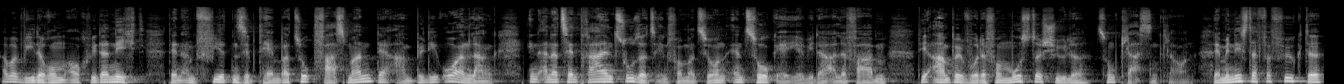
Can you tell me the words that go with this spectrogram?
aber wiederum auch wieder nicht, denn am 4. September zog Fassmann der Ampel die Ohren lang. In einer zentralen Zusatzinformation entzog er ihr wieder alle Farben. Die Ampel wurde vom Musterschüler zum Klassenclown. Der Minister verfügte,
